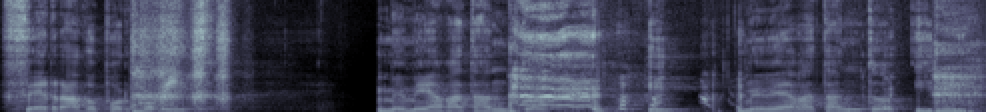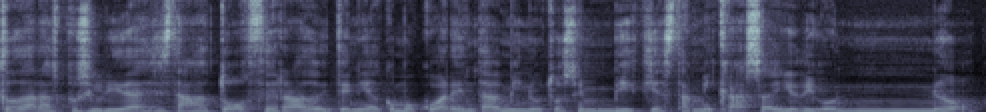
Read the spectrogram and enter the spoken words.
cerrado por COVID. Me meaba tanto y me meaba tanto y todas las posibilidades estaba todo cerrado y tenía como 40 minutos en bici hasta mi casa y yo digo, no,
